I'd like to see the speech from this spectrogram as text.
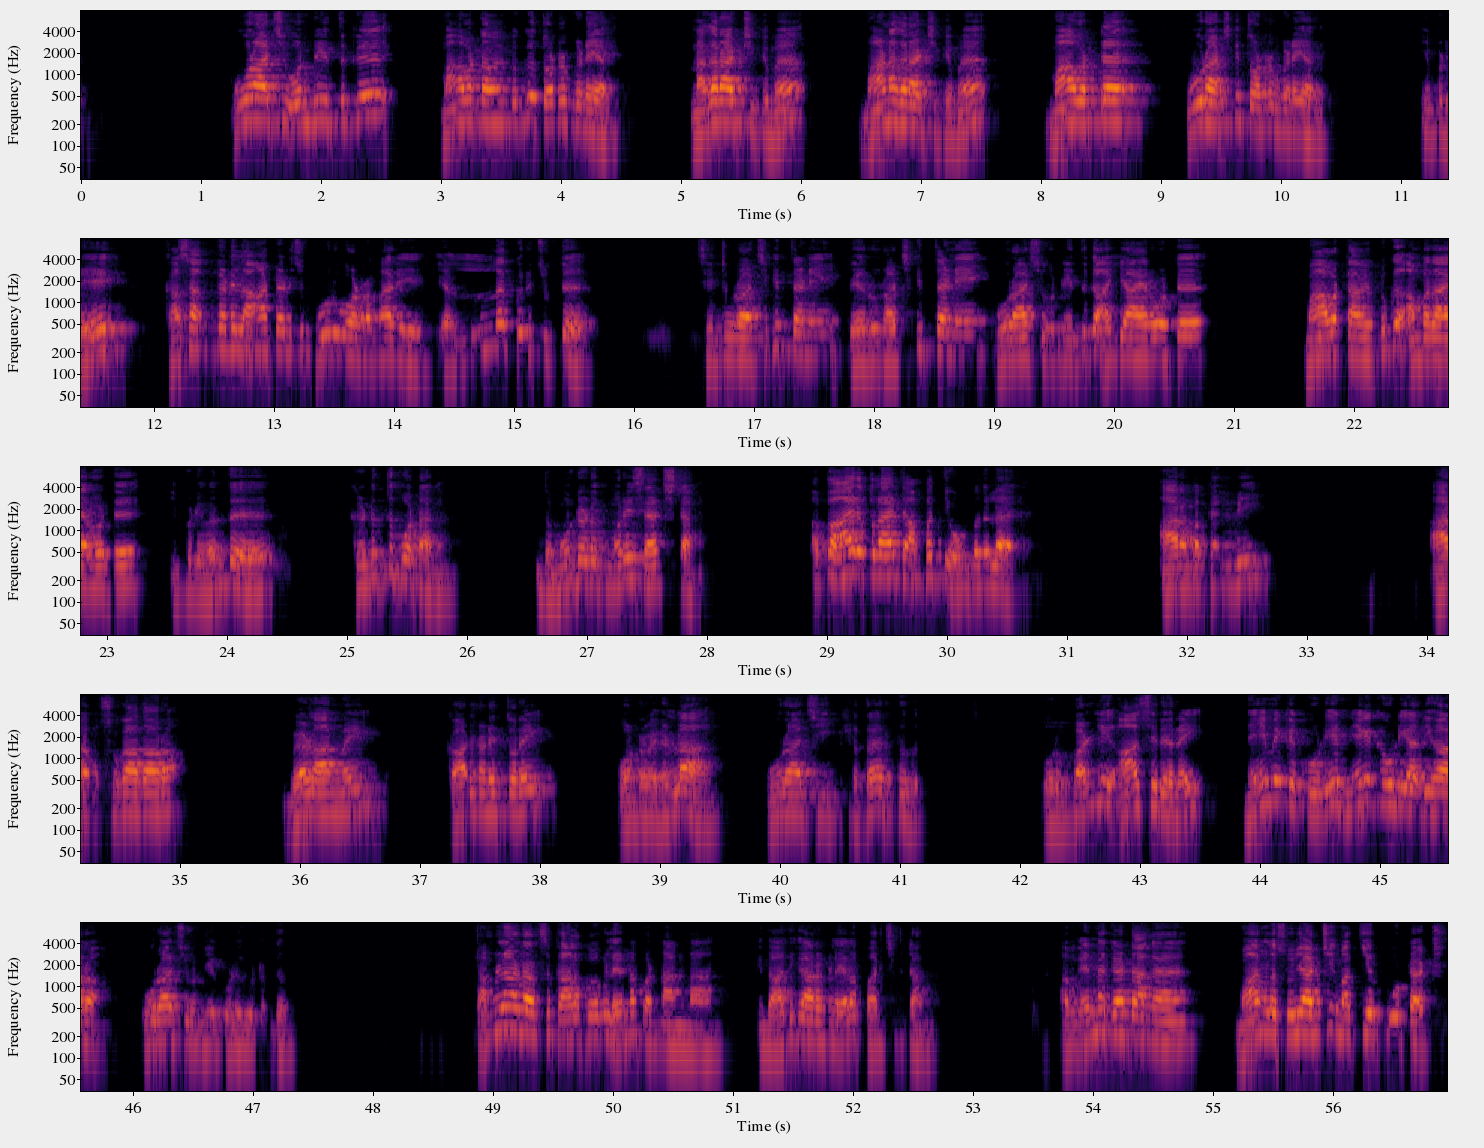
ஊராட்சி ஒன்றியத்துக்கு மாவட்ட அமைப்புக்கு தொடர்பு கிடையாது. நகராட்சிக்குமே மாநகராட்சிக்குமே மாவட்ட ஊராட்சிக்கு தொடர்பு கிடையாது. இப்படி கசாப்பு கடையில் கூறு ஓடுற மாதிரி எல்லாம் பிரிச்சுட்டு சிற்றூராட்சிக்கு தனி பேரூராட்சிக்கு தனி ஊராட்சி ஒன்றியத்துக்கு ஐயாயிரம் ஓட்டு மாவட்ட அமைப்புக்கு ஐம்பதாயிரம் ஓட்டு இப்படி வந்து கெடுத்து போட்டாங்க. இந்த மூன்றடுக்கு முறையை சேர்ச்சிட்டாங்க அப்ப ஆயிரத்தி தொள்ளாயிரத்தி ஐம்பத்தி ஒன்பதுல ஆரம்ப கல்வி ஆரம்ப சுகாதாரம் வேளாண்மை கால்நடைத்துறை போன்றவைகள்லாம் ஊராட்சி கிட்டத்தான் இருந்தது. ஒரு பள்ளி ஆசிரியரை நியமிக்கக்கூடிய நியமிக்கக்கூடிய அதிகாரம் ஊராட்சி ஒன்றிய குழுவிட்டு இருந்தது. தமிழ்நாடு அரசு காலப்போக்கில் என்ன பண்ணாங்கன்னா இந்த அதிகாரங்களை எல்லாம் பறிச்சுக்கிட்டாங்க. அவங்க என்ன கேட்டாங்க? மாநில சுயாட்சி மத்திய கூட்டாட்சி.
